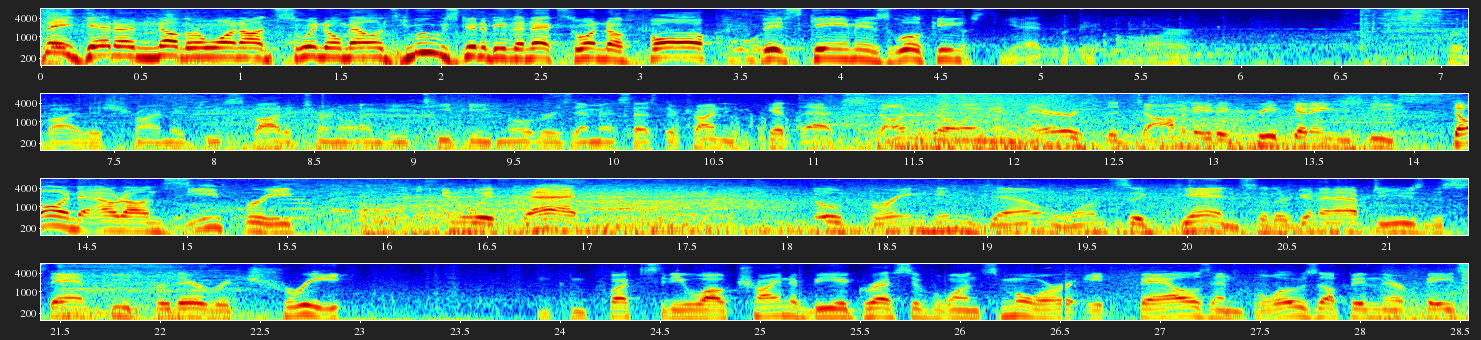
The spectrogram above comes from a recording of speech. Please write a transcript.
They get another one on Swindle Melons. Move's going to be the next one to fall. This game is looking... Yet, but they over by this shrine. They do spot Eternal Envy TPing over his MSS. They're trying to get that stun going, and there's the dominated creep getting the stun out on Z-Freak. And with that, they'll bring him down once again. So they're going to have to use the Stampede for their retreat. And Complexity, while trying to be aggressive once more, it fails and blows up in their face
